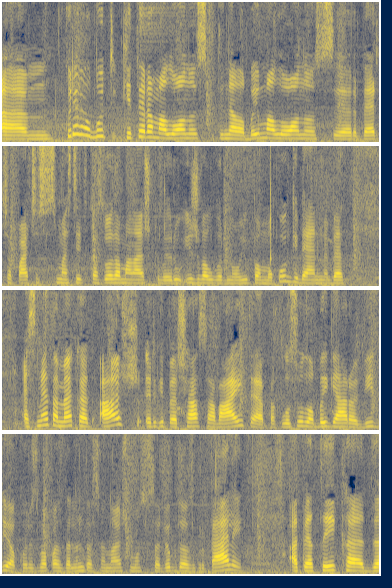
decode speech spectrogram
um, kurie galbūt kiti yra malonus, kiti nelabai malonus ir verčia pačią susimastyti, kas duoda man, aišku, vairių išvalgų ir naujų pamokų gyvenime, bet esmė tame, kad aš irgi per šią savaitę paklausiau labai gero video, kuris buvo pasidalintas vienoje iš mūsų savigdos grupeliai, apie tai, kad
